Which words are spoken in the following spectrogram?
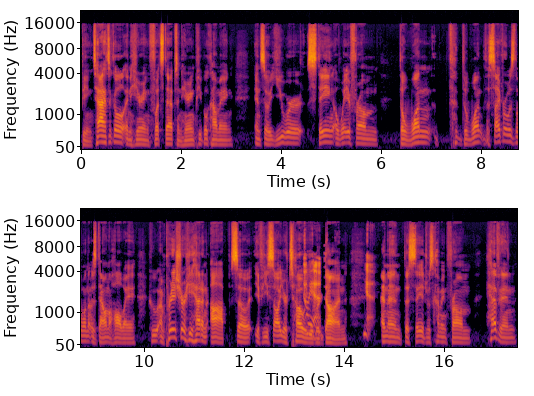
being tactical and hearing footsteps and hearing people coming. And so you were staying away from the one the one the Cypher was the one that was down the hallway who i'm pretty sure he had an op so if he saw your toe Oh, you yeah. were done Yeah. and then the sage was coming from heaven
